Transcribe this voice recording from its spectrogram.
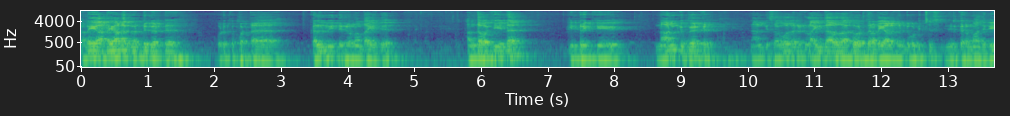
கலை அடையாளம் கண்டு கண்டு கொடுக்கப்பட்ட கல்வி நிறுவனம் தான் இது. அந்த வகையில் இன்றைக்கு நான்கு பேர்கள் நான்கு சகோதரர்கள் ஐந்தாவதாக ஒருத்தர் அடையாளம் கண்டுபிடிச்சு இருக்கிற மாதிரி.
